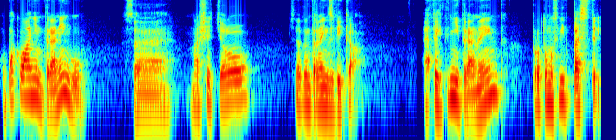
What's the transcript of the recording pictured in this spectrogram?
Opakováním tréninku se naše tělo se ten trénink zvyká. Efektivní trénink proto musí být pestrý,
